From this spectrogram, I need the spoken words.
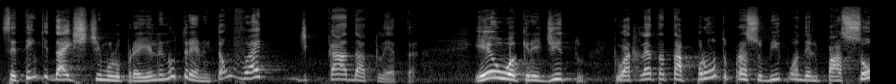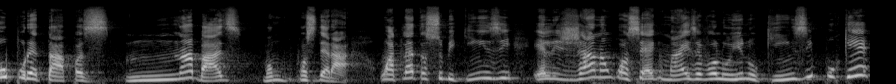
Você tem que dar estímulo para ele no treino. Então vai de cada atleta. Eu acredito que o atleta está pronto para subir quando ele passou por etapas na base. Vamos considerar. Um atleta sub-15, ele já não consegue mais evoluir no 15, porque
